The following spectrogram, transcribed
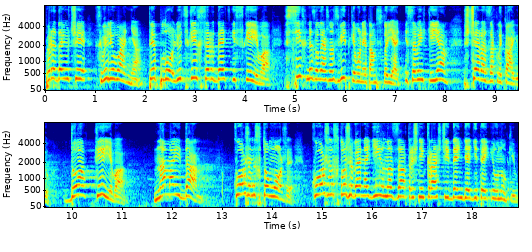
передаючи хвилювання, тепло людських сердець із Києва, всіх незалежно звідки вони там стоять, і самих киян ще раз закликаю до Києва на Майдан. Кожен, хто може, кожен, хто живе надію на завтрашній кращий день для дітей і онуків,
